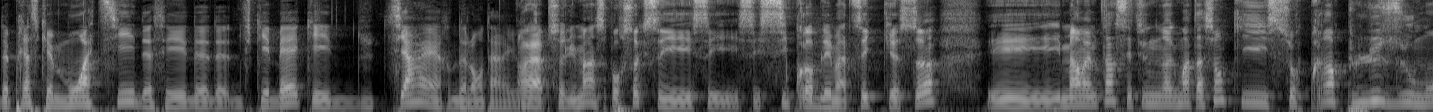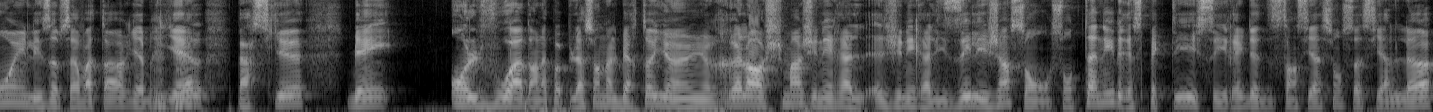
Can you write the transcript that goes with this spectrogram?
de presque moitié de ces, de- de- du Québec et du tiers de l'Ontario. Ouais, absolument. C'est pour ça que c'est c'est- c'est si problématique que ça. Et, mais en même temps, c'est une augmentation qui surprend plus ou moins les observateurs, Gabriel, parce que, bien, on le voit dans la population d'Alberta, il y a un relâchement général, généralisé. Les gens sont, sont tannés de respecter ces règles de distanciation sociale-là.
